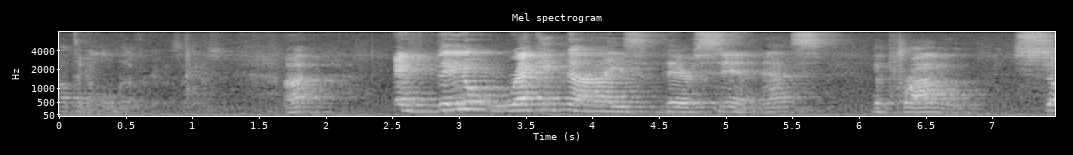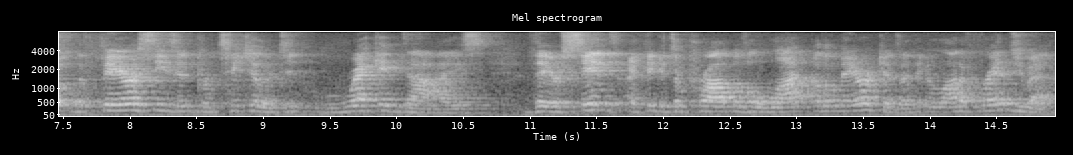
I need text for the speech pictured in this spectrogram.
I'll take a little bit of forgiveness, I guess. If they don't recognize their sin, that's the problem. So the Pharisees in particular didn't recognize their sins. I think it's a problem of a lot of Americans. I think a lot of friends you have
